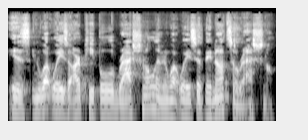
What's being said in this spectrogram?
is in what ways are people rational and in what ways are they not so rational?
